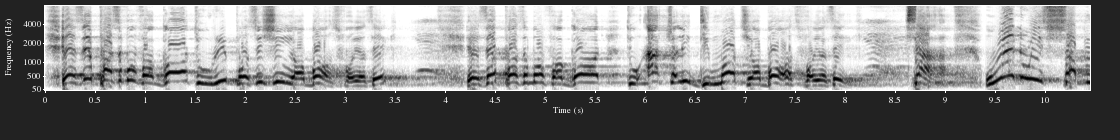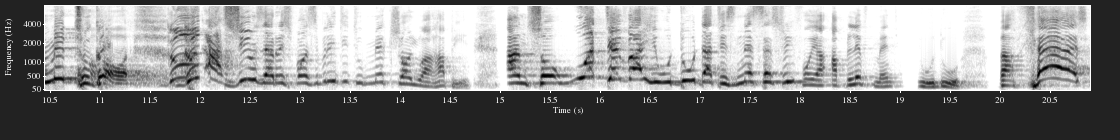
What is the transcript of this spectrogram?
Is it possible for God to reposition your boss for your sake? Yes. Is it possible for God to actually demote your boss for your sake? Yes. Sir, when we submit to God, God assumes the responsibility to make sure you are happy. And so, whatever He will do that is necessary for your upliftment, He will do. But first,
